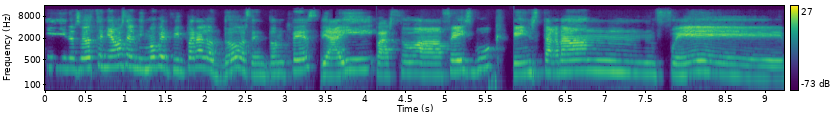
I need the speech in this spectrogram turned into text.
Y nosotros teníamos el mismo perfil para los dos, entonces de ahí pasó a Facebook, Instagram fue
